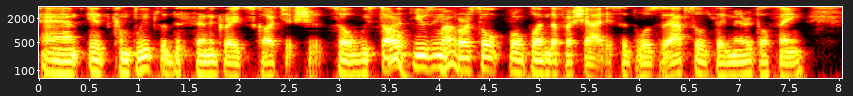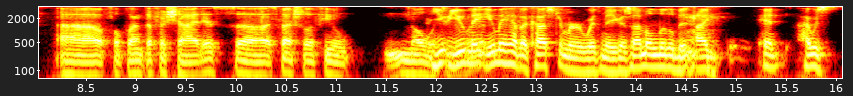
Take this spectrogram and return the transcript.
and it completely disintegrates scar tissue. So we started oh, using wow. first of all plantar fasciitis. It was absolutely a miracle thing for plantar fasciitis, uh, especially if you know you, you may you may have a customer with me because I'm a little bit I and I was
